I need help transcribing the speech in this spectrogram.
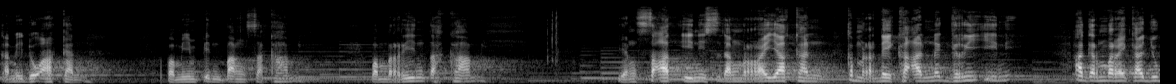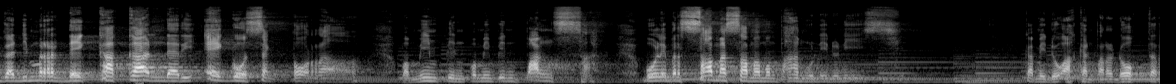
Kami doakan pemimpin bangsa kami, pemerintah kami yang saat ini sedang merayakan kemerdekaan negeri ini agar mereka juga dimerdekakan dari ego sektoral. Pemimpin-pemimpin bangsa boleh bersama-sama membangun Indonesia. Kami doakan para dokter,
